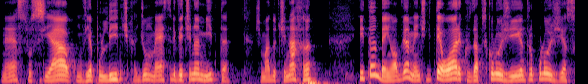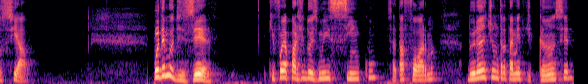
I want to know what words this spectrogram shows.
né, social, com via política, de um mestre vietnamita chamado Thich Nhat Hanh, e também, obviamente, de teóricos da psicologia e antropologia social. Podemos dizer que foi a partir de 2005, de certa forma, durante um tratamento de câncer,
